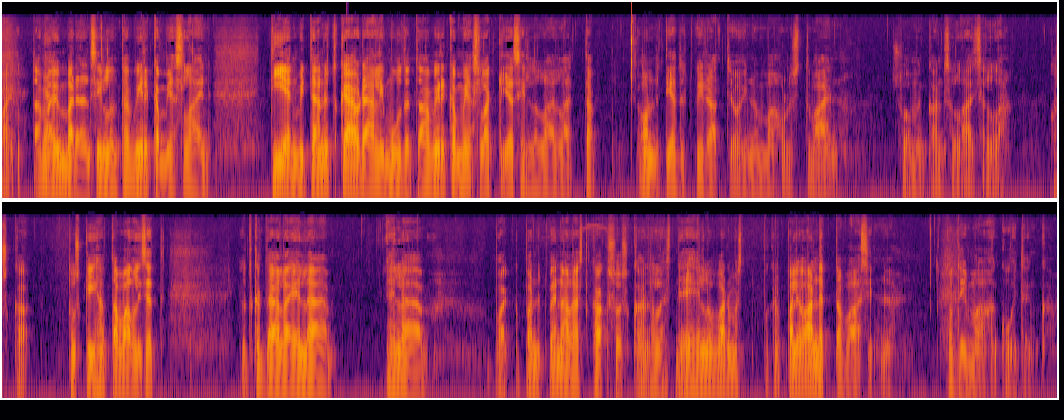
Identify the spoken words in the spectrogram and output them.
vaikuttaa. Mä ymmärrän silloin tämän virkamieslain tien, mitä nyt käydään, eli muutetaan virkamieslakia sillä lailla, että on ne tietyt virat, joihin on mahdollista vain Suomen kansalaisella, koska tuskin ihan tavalliset, jotka täällä elää, elää vaikkapa nyt venäläiset kaksoiskansalaiset, niin ei heillä ole varmasti paljon annettavaa sinne kotimaahan kuitenkaan.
